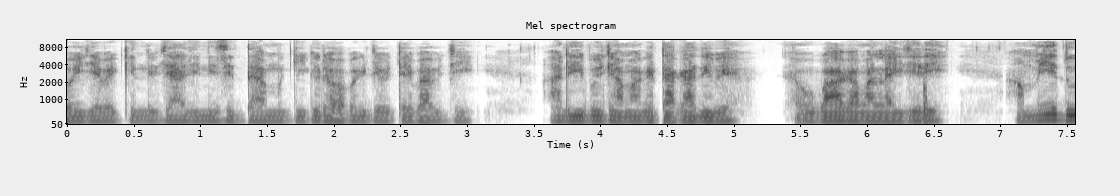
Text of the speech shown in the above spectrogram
হয়ে যাবে, কিন্তু যা জিনিসের দাম কি করে হবে যে ওইটাই ভাবছি। আর এই বলছে আমাকে টাকা দিবে। ও বাঘ আমার লাগছে রে। আমি দু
